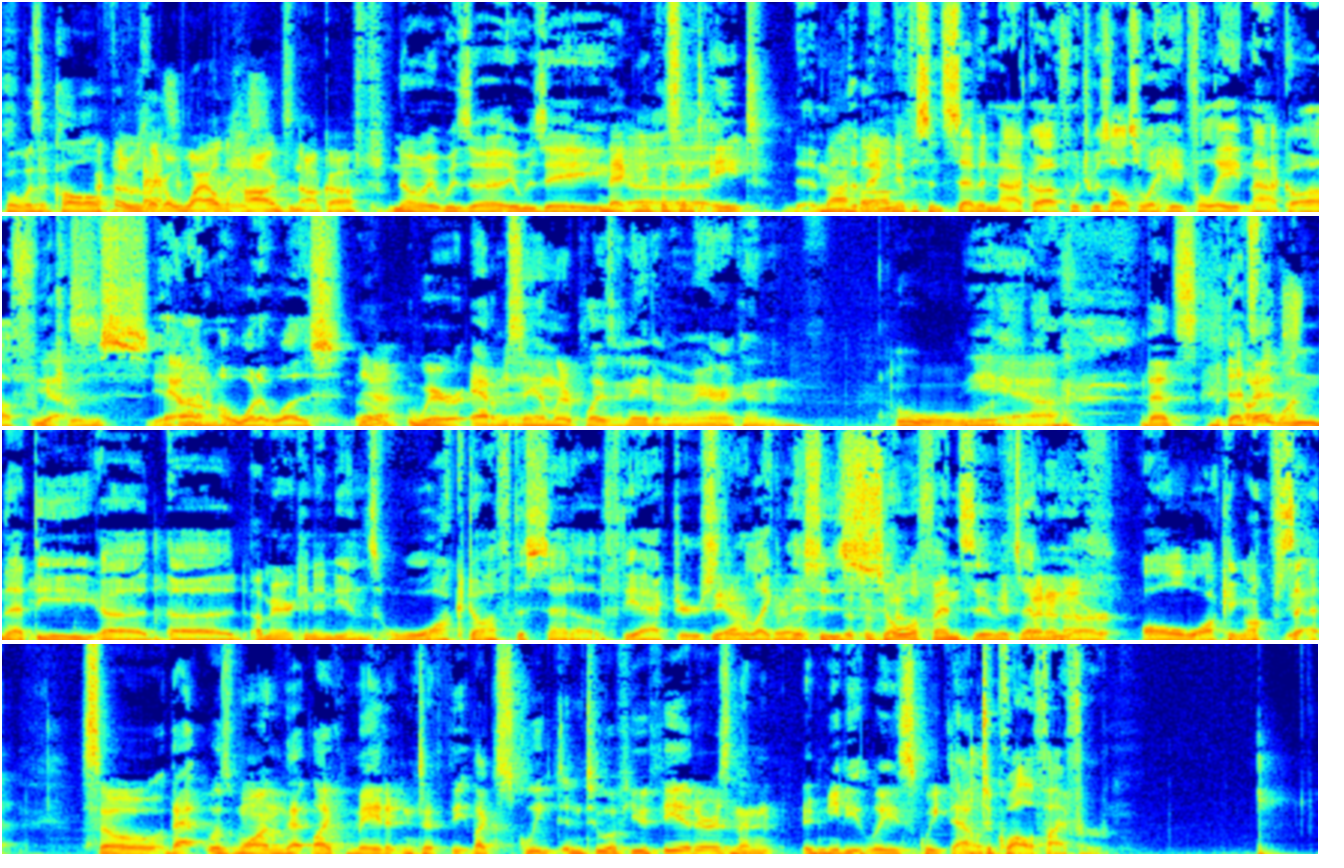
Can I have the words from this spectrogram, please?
What was it called? I thought it was like a and Wild Furious. Hogs knockoff. no, it was a it was a Magnificent uh, Eight. the. Magnificent Seven knockoff, which was also a Hateful Eight knockoff, which Yes. was yeah, I don't know what it was. Yeah. where Adam Sandler plays a Native American. Ooh. Yeah, That's But that's, the one that the uh, uh, American Indians walked off the set of. The actors, they were like, they're "This like, is "This is so enough. offensive It's that been we enough." are all walking off set." So that was one that like made it into the, like squeaked into a few theaters and then immediately squeaked out. To qualify for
